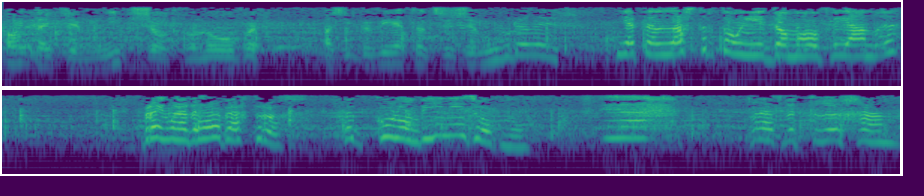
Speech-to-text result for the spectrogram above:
Omdat je hem niet zult geloven als hij beweert dat ze zijn moeder is. Je hebt een lastertong in je domme hoofd, Leandre. Breng me naar de herberg terug. Het Colombine is ook moe. Ja, laten we teruggaan.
